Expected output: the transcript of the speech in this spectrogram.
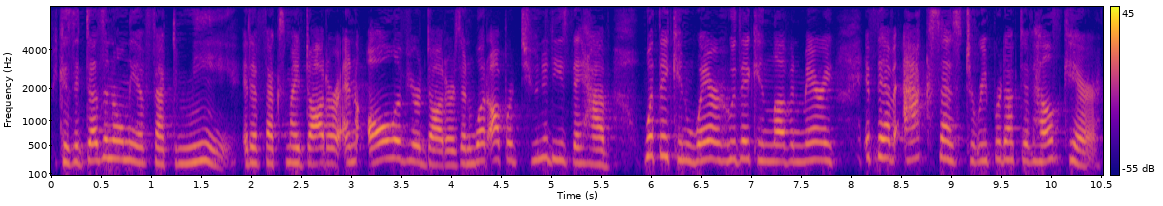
because it doesn't only affect me, it affects my daughter and all of your daughters and what opportunities they have, what they can wear, who they can love and marry, if they have access to reproductive health care.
